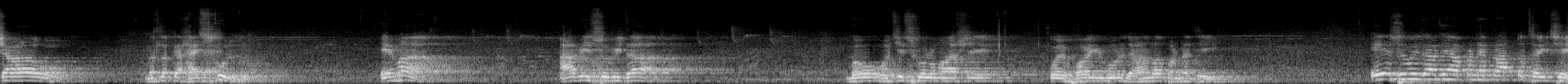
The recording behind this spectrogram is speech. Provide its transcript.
શાળાઓ, મતલબ કે હાઈસ્કૂલ એમાં આવી સુવિધા બહુ ઓછી સ્કૂલમાં હશે, કોઈ હોય એવું જાણવા પણ નથી. એ સુવિધા જે આપણને પ્રાપ્ત થઈ છે,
